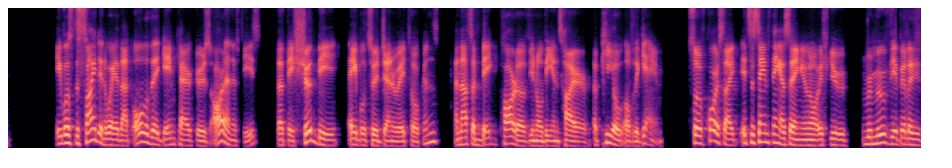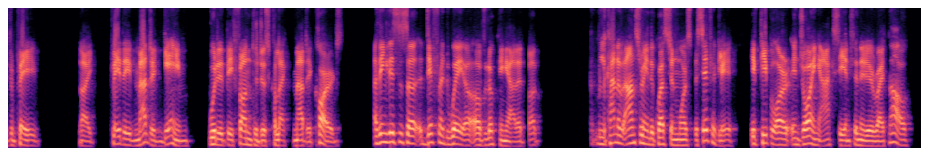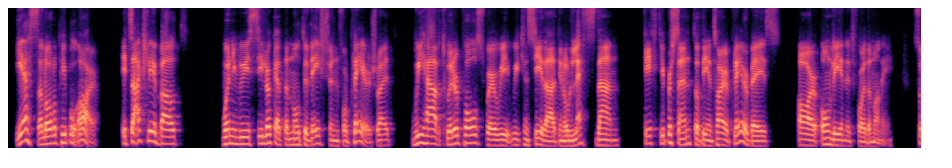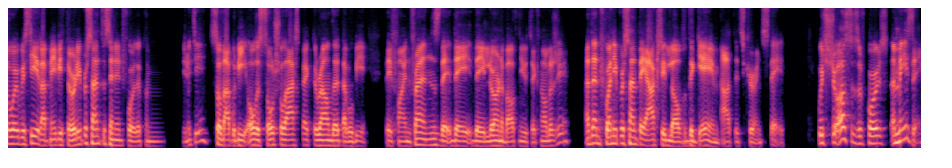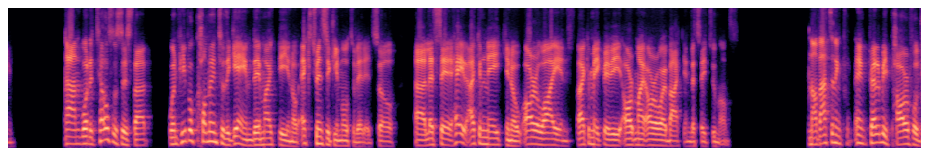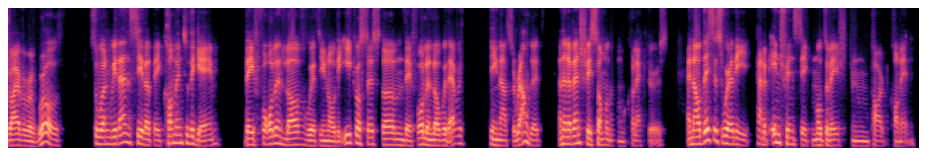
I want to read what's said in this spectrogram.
It was designed in a way that all of the game characters are NFTs, that they should be able to generate tokens, and that's a big part of you know the entire appeal of the game. So of course, like it's the same thing as saying you know if you remove the ability to play like play the Magic game, would it be fun to just collect Magic cards? I think this is a different way of looking at it, but kind of answering the question more specifically, if people are enjoying Axie Infinity right now, yes, a lot of people are. It's actually about when we see look at the motivation for players, right? We have Twitter polls where we, we can see that you know less than 50% of the entire player base are only in it for the money. So where we see that maybe 30% is in it for the community. So that would be all the social aspect around it. That would be they find friends, they they they learn about new technology. And then 20% they actually love the game at its current state, which to us is, of course, amazing. And what it tells us is that when people come into the game, they might be, you know, extrinsically motivated. So uh, let's say, hey, I can make, you know, ROI and I can make maybe my ROI back in, let's say, two months. Now that's an inc- incredibly powerful driver of growth. So when we then see that they come into the game, they fall in love with, you know, the ecosystem, they fall in love with everything that's around it, and then eventually some of them collectors. And now this is where the kind of intrinsic motivation part come in.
